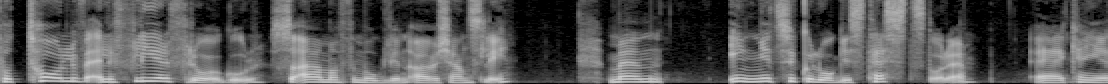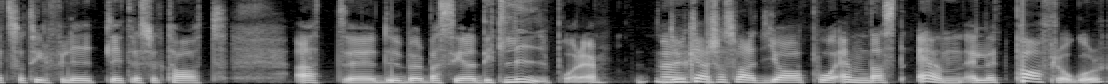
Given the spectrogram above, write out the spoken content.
på 12 eller fler frågor så är man förmodligen överkänslig. Men inget psykologiskt test, står det, eh, kan ge ett så tillförlitligt resultat att eh, du bör basera ditt liv på det. Nej. Du kanske har svarat ja på endast en eller ett par frågor.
